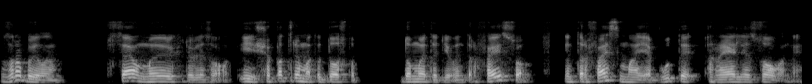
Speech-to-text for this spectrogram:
зробили. Все ми їх реалізували. І щоб отримати доступ до методів інтерфейсу, інтерфейс має бути реалізований.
